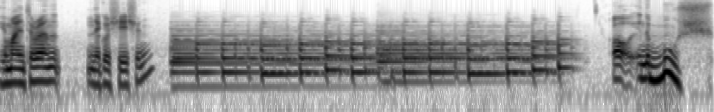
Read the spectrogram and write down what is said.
Humanitarian negotiation. Oh, in the bush.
